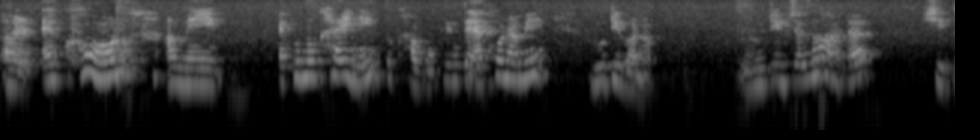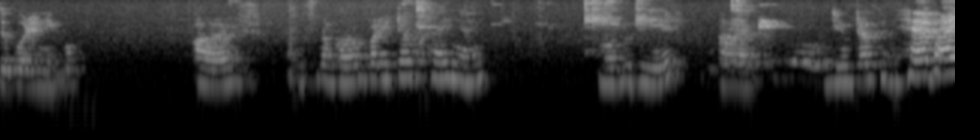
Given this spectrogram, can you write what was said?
আর এখন আমি এখনও খাইনি, তো খাব। কিন্তু এখন আমি রুটি বানাবো। রুটির জন্য আটা সিদ্ধ করে নিব। আর উষ্ণ গরম পানিটাও খাই নাই, মধু দিয়ে। আর ডিমটাও হ্যাঁ ভাই,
